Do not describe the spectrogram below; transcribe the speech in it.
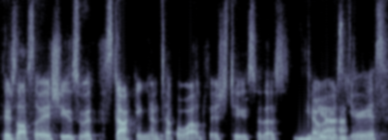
There's also issues with stocking on top of wild fish too, so that's kind of what I was curious.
